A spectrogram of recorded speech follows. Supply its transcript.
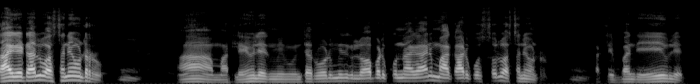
తాగేటాళ్ళు వస్తూనే ఉంటారు. అట్లా ఏం లేదు. మేము ఇంత రోడ్డు మీదకి లోపడుకున్నా కానీ మా కాడికి వస్తే వస్తూనే ఉంటారు. అట్లా ఇబ్బంది ఏం లేదు.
